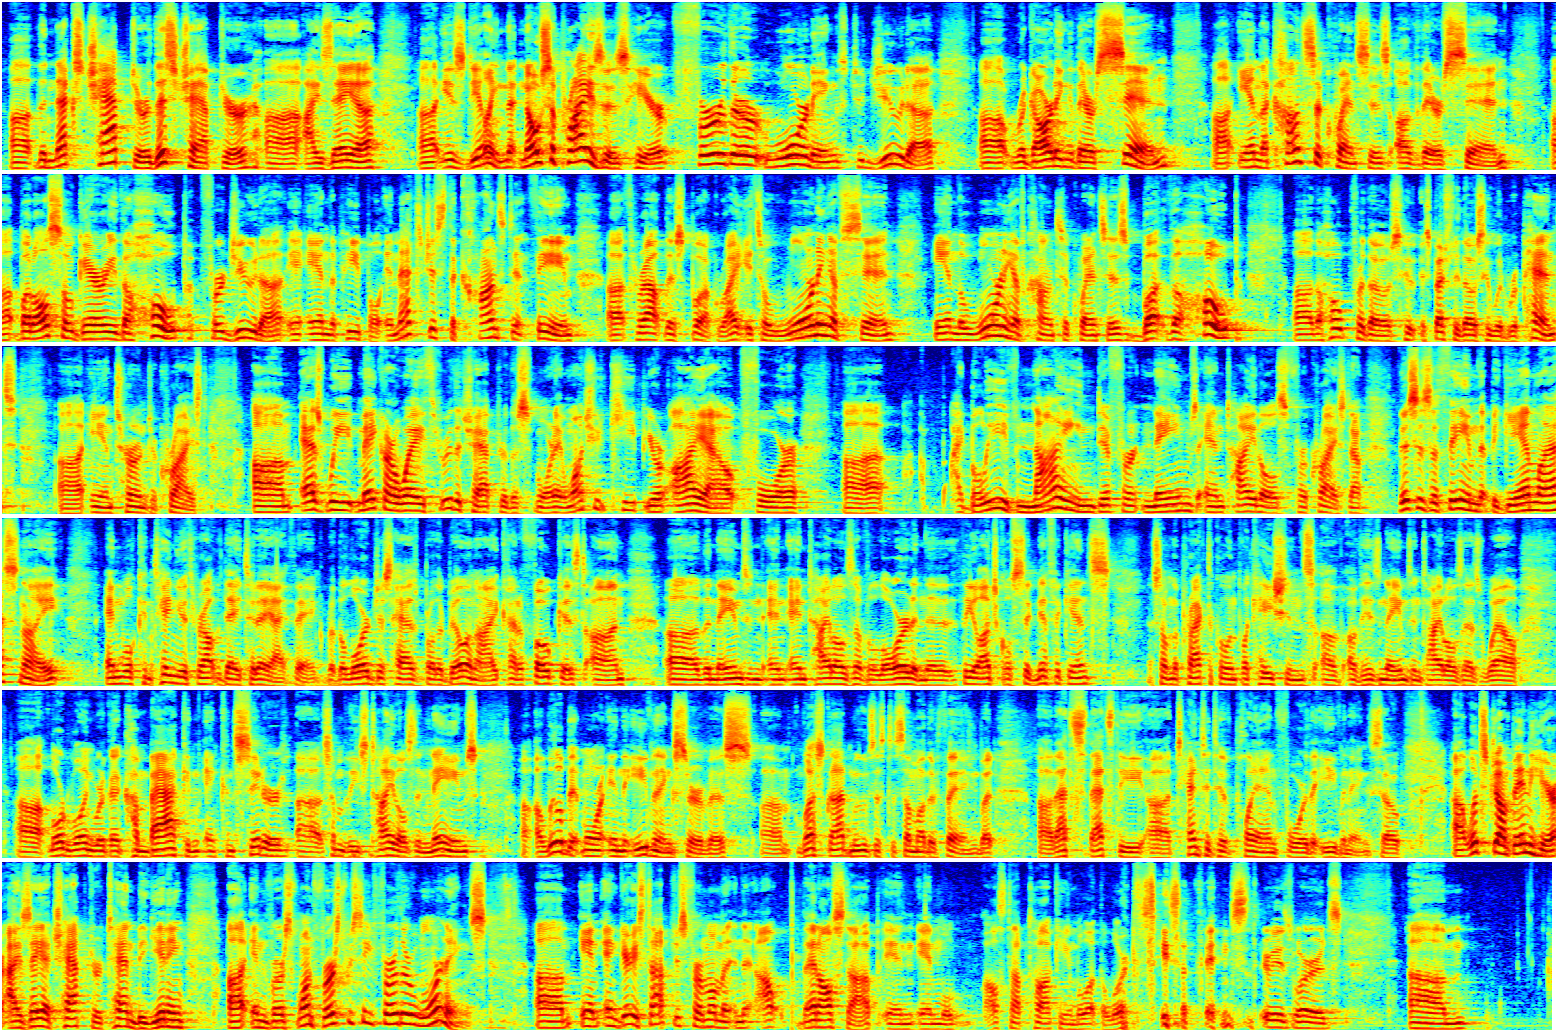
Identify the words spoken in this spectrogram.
Uh, the next chapter, this chapter, uh, Isaiah uh, is dealing, no surprises here, further warnings to Judah uh, regarding their sin and the consequences of their sin uh, but also, Gary, the hope for Judah and the people. And that's just the constant theme uh, throughout this book, right? It's a warning of sin and the warning of consequences, but the hope, uh, the hope for those who, especially those who would repent uh, and turn to Christ. Um, as we make our way through the chapter this morning, I want you to keep your eye out for uh, I believe, nine different names and titles for Christ. Now, this is a theme that began last night and will continue throughout the day today, I think. But the Lord just has Brother Bill and I kind of focused on uh, the names and, and, and, titles of the Lord and the theological significance, some of the practical implications of, of his names and titles as well. Uh, Lord willing, we're going to come back and, and consider uh, some of these titles and names a little bit more in the evening service, um, unless God moves us to some other thing. But uh, that's, that's the uh, tentative plan for the evening. So uh, let's jump in here. Isaiah chapter 10, beginning uh, in verse 1. First, we see further warnings. Um, and, and Gary, stop just for a moment, and then I'll, then I'll stop, and, and we'll, I'll stop talking, and we'll let the Lord say some things through his words. Um,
